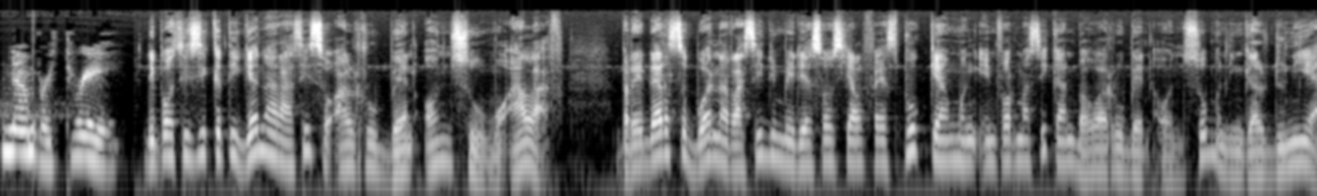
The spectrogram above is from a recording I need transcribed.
Number 3. Di posisi ketiga narasi soal Ruben Onsu Mu'alaf. Beredar sebuah narasi di media sosial Facebook yang menginformasikan bahwa Ruben Onsu meninggal dunia.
